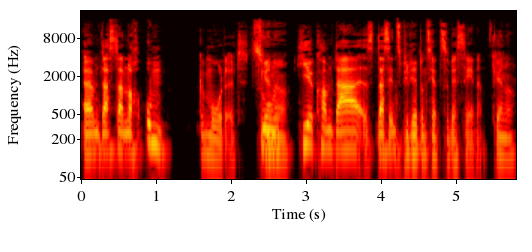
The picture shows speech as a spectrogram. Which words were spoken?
ähm, das dann noch umgemodelt zu Genau. hier kommt da, das inspiriert uns jetzt zu der Szene. Genau.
